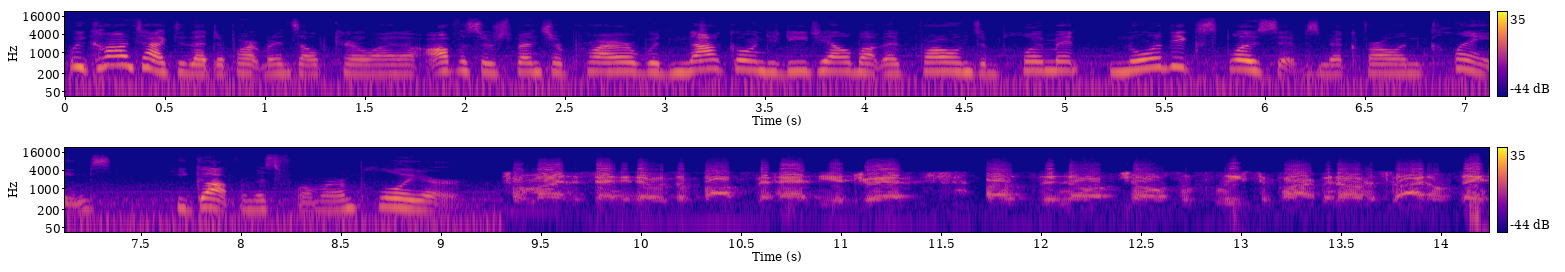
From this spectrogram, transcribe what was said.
We contacted that department in South Carolina. Officer Spencer Pryor would not go into detail about McFarland's employment nor the explosives McFarland claims he got from his former employer. From my understanding, there was a box that had the address of the North Charleston Police Department on it, so I don't think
